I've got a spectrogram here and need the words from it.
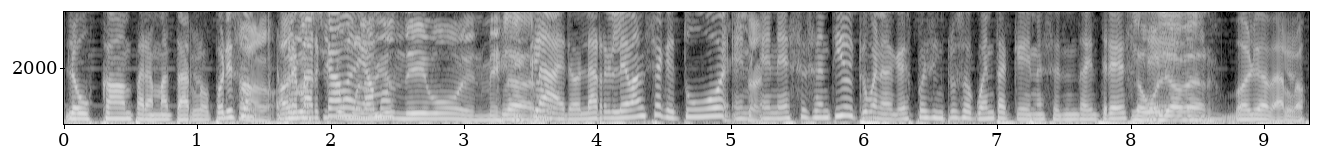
Lo buscaban para matarlo. Por eso Claro, remarcaba, digamos, de Evo en México. Claro. Claro, la relevancia que tuvo en, en ese sentido y que bueno, que después incluso cuenta que en el 73 Lo volvió a ver. Volvió a verlo.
